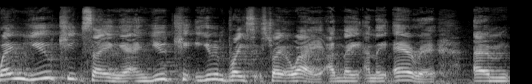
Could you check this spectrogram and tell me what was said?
when you keep saying it and you keep you embrace it straight away and they and they air it, um,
